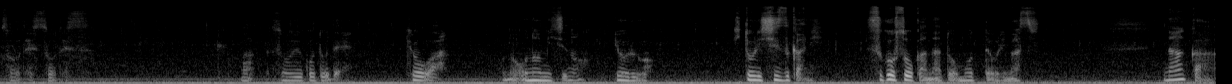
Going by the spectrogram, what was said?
そうですそうです。まあそういうことで今日はこの尾道の夜を一人静かに過ごそうかなと思っております。なんか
